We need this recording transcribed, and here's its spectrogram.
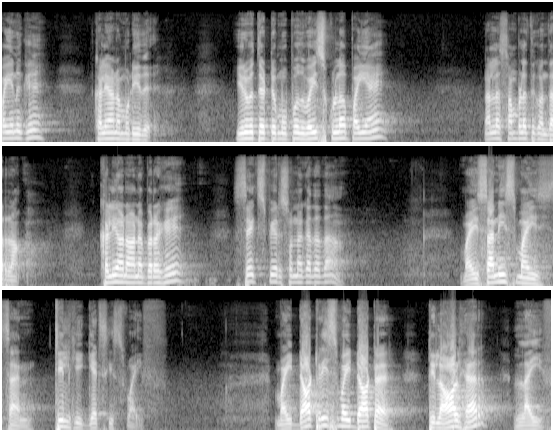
பையனுக்கு கல்யாணம் முடியுது. இருபத்தெட்டு முப்பது வயசுக்குள்ளே பையன் நல்ல சம்பளத்துக்கு வந்துடுறான். கல்யாணம் ஆன பிறகு ஷேக்ஸ்பியர் சொன்ன கதை தான். My son is my son till he gets his wife my daughter is my daughter till all her life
